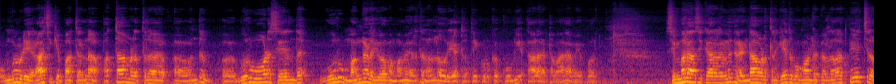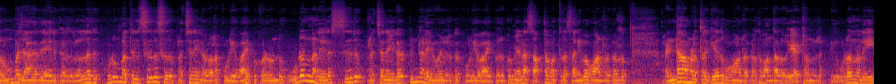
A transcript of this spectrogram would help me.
உங்களுடைய ராசிக்கு பார்த்தோன்னா பத்தாம் இடத்துல வந்து குருவோடு சேர்ந்த குரு மங்கள யோகம் அமையிறது நல்ல ஒரு ஏற்றத்தை கொடுக்கக்கூடிய காலகட்டமாக அமைய போகிறது சிம்மராசிக்காரர்களுக்கு ரெண்டாம் இடத்துல கேது பகவான் இருக்கிறதுனால பேச்சில் ரொம்ப ஜாகிரதையாக இருக்கிறது நல்லது. குடும்பத்தில் சிறு சிறு பிரச்சனைகள் வரக்கூடிய வாய்ப்புகள் உண்டு. உடல்நிலையில் சிறு பிரச்சனைகள் பின்னடைவுகள் இருக்கக்கூடிய வாய்ப்பு இருக்கும். ஏன்னா சப்தமத்தில் சனி பகவான் இருக்கிறதும் ரெண்டாம் இடத்துல கேது பகவான் இருக்கிறதும் அந்த அளவு ஏற்றம் இல்லை. இது உடல்நிலையை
